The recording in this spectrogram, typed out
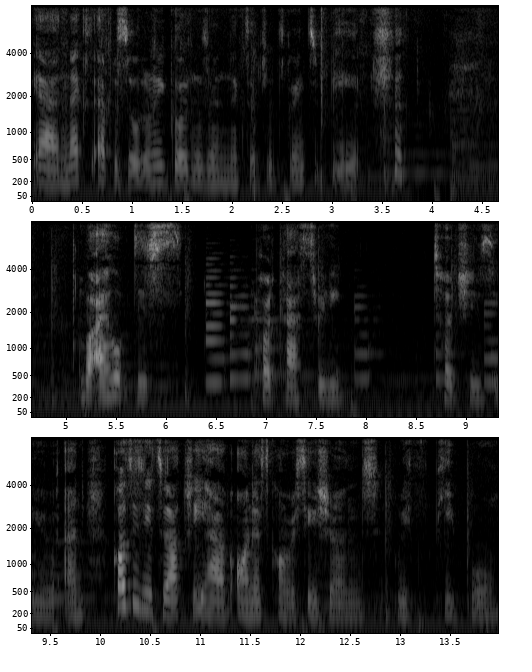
yeah, next episode, only God knows when the next episode is going to be. but I hope this podcast really touches you and causes you to actually have honest conversations with people,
